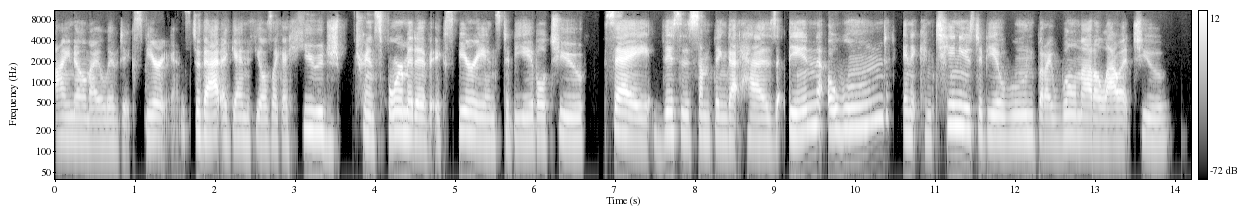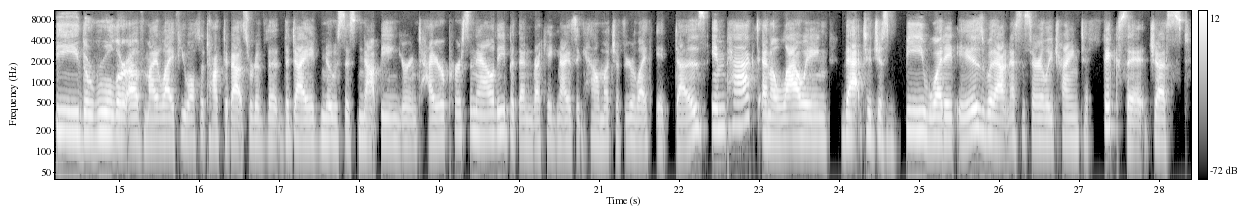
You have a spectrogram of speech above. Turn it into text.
i know my lived experience. So that again feels like a huge huge transformative experience to be able to say this is something that has been a wound and it continues to be a wound but i will not allow it to be the ruler of my life. You also talked about sort of the the diagnosis not being your entire personality but then recognizing how much of your life it does impact and allowing that to just be what it is without necessarily trying to fix it just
